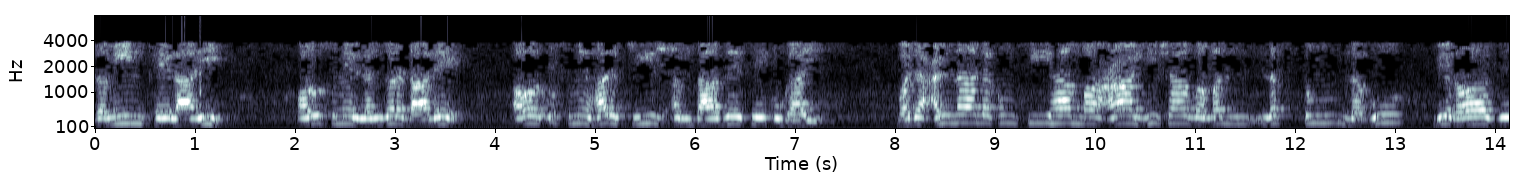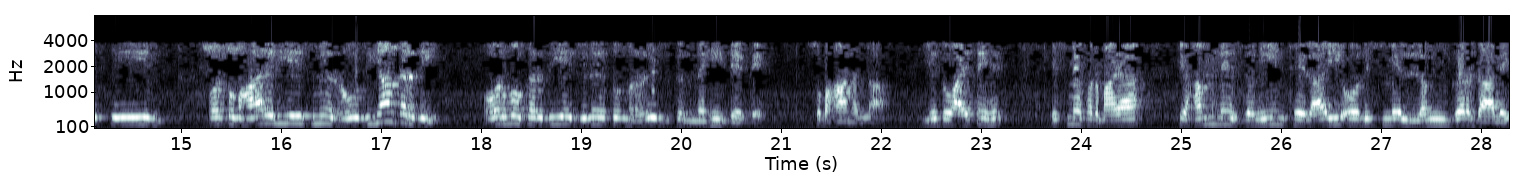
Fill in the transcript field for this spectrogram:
زمین پھیلائی اور اس میں لنگر ڈالے اور اس میں ہر چیز اندازے سے اگائی۔ وجہ اللہ لکم فیحا معاشا ومن لستم لہو اور تمہارے لیے اس میں روزیاں کر دی اور وہ کر دیے جنہیں تم رزق نہیں دیتے۔ سبحان اللہ، یہ دو آیتیں ہیں۔ اس میں فرمایا کہ ہم نے زمین پھیلائی اور اس میں لنگر ڈالے۔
